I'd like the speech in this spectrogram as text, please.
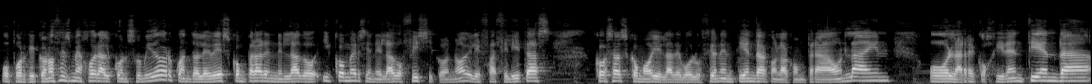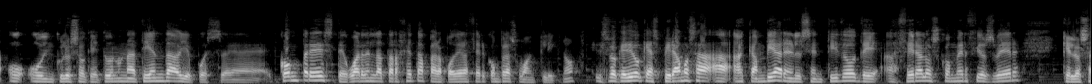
o porque conoces mejor al consumidor cuando le ves comprar en el lado e-commerce y en el lado físico, ¿no? Y le facilitas cosas como, oye, la devolución en tienda con la compra online, o la recogida en tienda, o, incluso que tú en una tienda, oye, pues eh, compres, te guarden la tarjeta para poder hacer compras one click, ¿no? Es lo que digo que aspiramos a, cambiar en el sentido de hacer a los comercios ver que los,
